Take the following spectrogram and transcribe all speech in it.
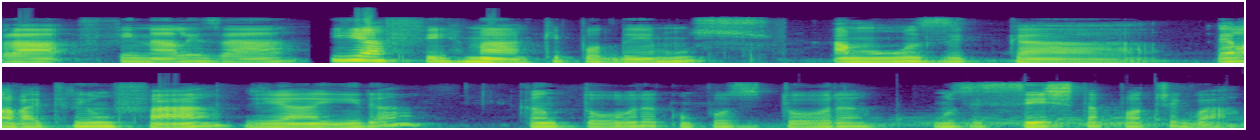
para finalizar e afirmar que podemos. A música Ela Vai Triunfar, de Aira, cantora, compositora, musicista potiguar.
